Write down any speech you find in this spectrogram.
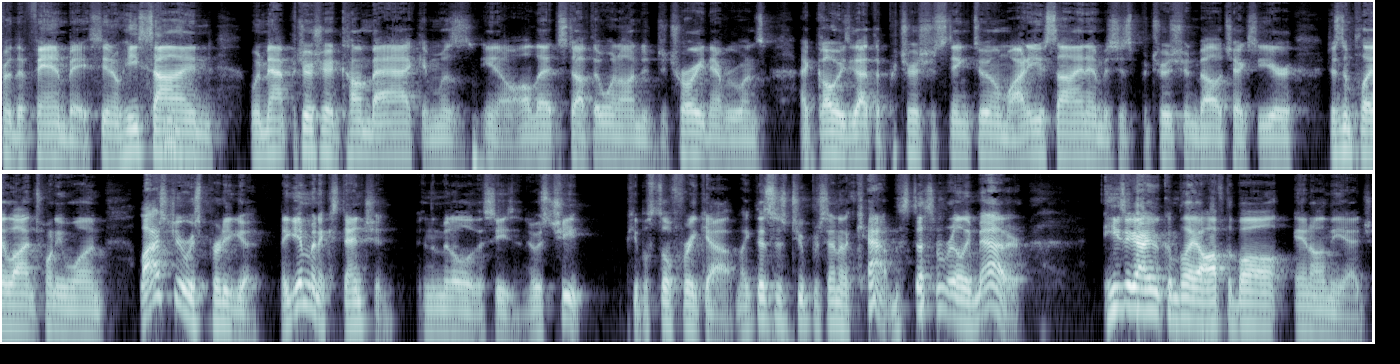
for the fan base. You know, he signed when Matt Patricia had come back and was, you know, all that stuff that went on to Detroit and everyone's like, oh, he's got the Patricia stink to him. Why do you sign him? It's just Patricia and Belichick's year. Doesn't play a lot in 21. Last year was pretty good. They gave him an extension in the middle of the season. It was cheap. People still freak out. Like, this is 2% of the cap. This doesn't really matter. He's a guy who can play off the ball and on the edge.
